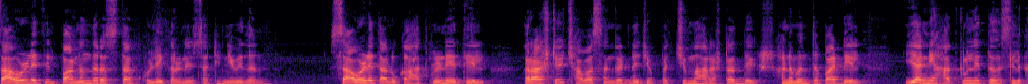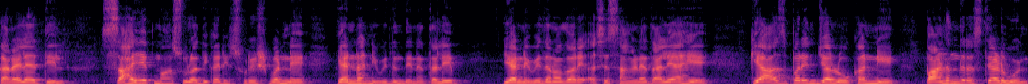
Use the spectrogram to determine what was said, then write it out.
सावर्डे येथील पानंद रस्ता खुले करण्यासाठी निवेदन. सावर्डे तालुका हातकर्णी येथील राष्ट्रीय छावा संघटनेचे पश्चिम महाराष्ट्राध्यक्ष हनुमंत पाटील यांनी हातकर्णी तहसील कार्यालयातील सहाय्यक महसूल अधिकारी सुरेश बन्ने यांना निवेदन देण्यात आले. या निवेदनाद्वारे असे सांगण्यात आले आहे की आजपर्यंत ज्या लोकांनी पाणंद रस्ते अडवून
